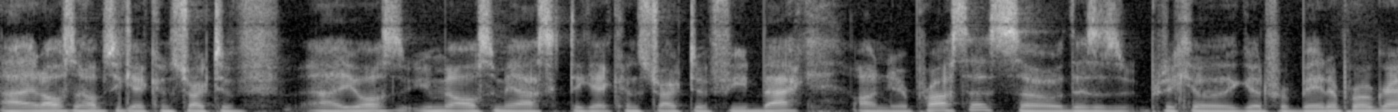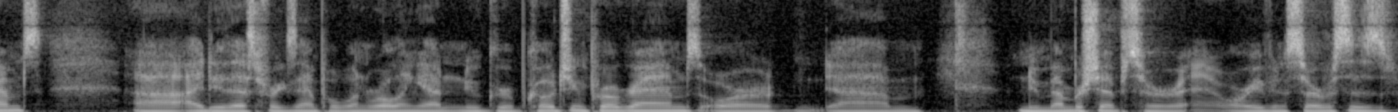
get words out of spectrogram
Uh, it also helps you get constructive. Uh, you also you may also may ask to get constructive feedback on your process. So this is particularly good for beta programs. Uh, I do this, for example, when rolling out new group coaching programs or um, new memberships or or even services,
